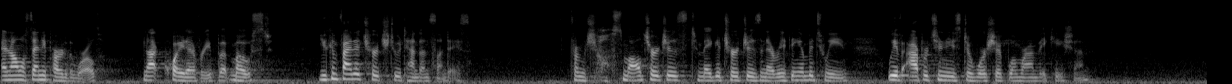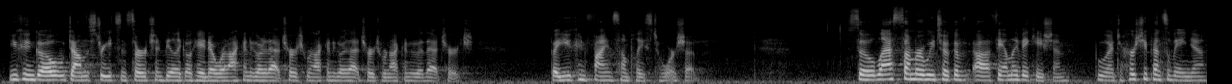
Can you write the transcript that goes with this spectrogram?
and almost any part of the world, not quite every, but most, you can find a church to attend on Sundays. From small churches to mega churches and everything in between, we have opportunities to worship when we're on vacation. You can go down the streets and search and be like, okay, no, we're not going to go to that church, we're not going to go to that church, we're not going to go to that church. But you can find some place to worship. So last summer, we took a family vacation. We went to Hershey, Pennsylvania,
